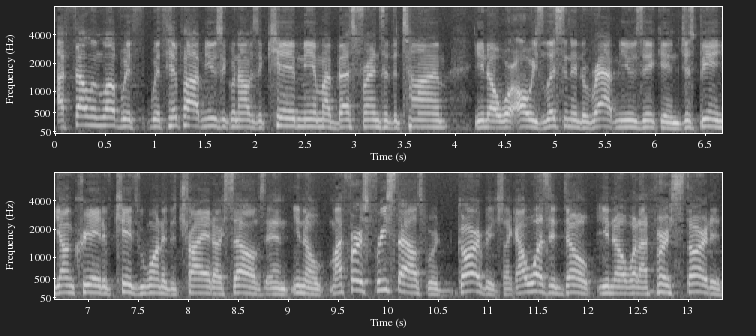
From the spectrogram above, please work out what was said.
I fell in love with with hip hop music when I was a kid. Me and my best friends at the time, you know, were always listening to rap music and just being young creative kids. We wanted to try it ourselves, and you know, my first freestyles were garbage. Like I wasn't dope, you know, when I first started,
